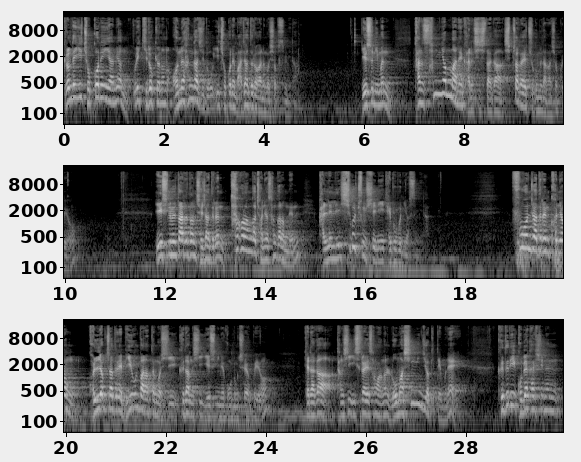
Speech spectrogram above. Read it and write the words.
그런데 이 조건에 의하면 우리 기독교는 어느 한 가지도 이 조건에 맞아 들어가는 것이 없습니다. 예수님은 단 3년 만에 가르치시다가 십자가의 죽음을 당하셨고요. 예수님을 따르던 제자들은 탁월함과 전혀 상관없는 갈릴리 시골 출신이 대부분이었습니다. 후원자들은커녕 권력자들의 미움을 받았던 것이 그 당시 예수님의 공동체였고요. 게다가 당시 이스라엘 상황은 로마 식민지였기 때문에 그들이 고백할 수 있는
